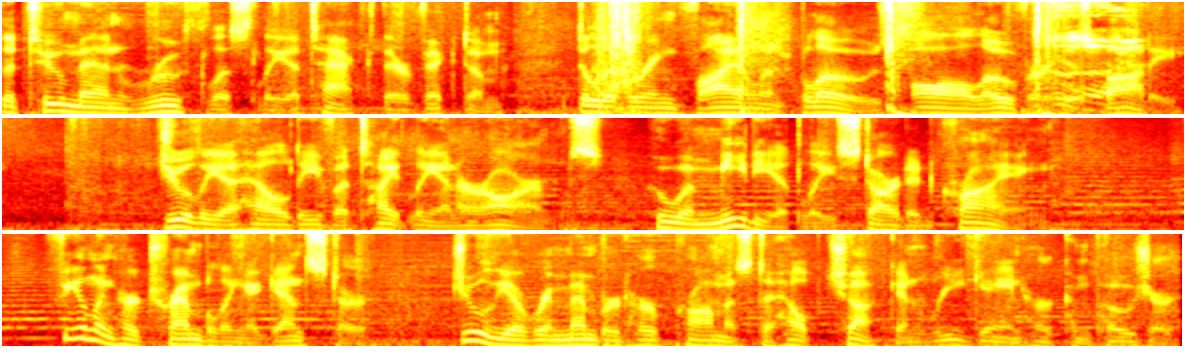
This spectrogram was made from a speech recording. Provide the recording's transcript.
The two men ruthlessly attacked their victim, delivering violent blows all over his body. Julia held Eva tightly in her arms, who immediately started crying. Feeling her trembling against her, Julia remembered her promise to help Chuck and regain her composure.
